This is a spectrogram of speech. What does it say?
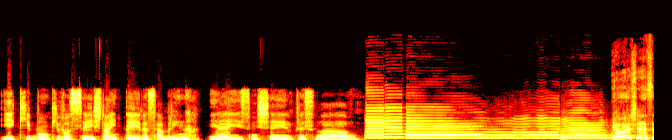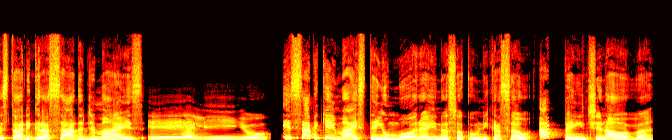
E que bom que você está inteira, Sabrina. E é isso, um cheiro, pessoal. Eu achei essa história engraçada demais. E Elinho. E sabe quem mais tem humor aí na sua comunicação? A Pente Nova.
